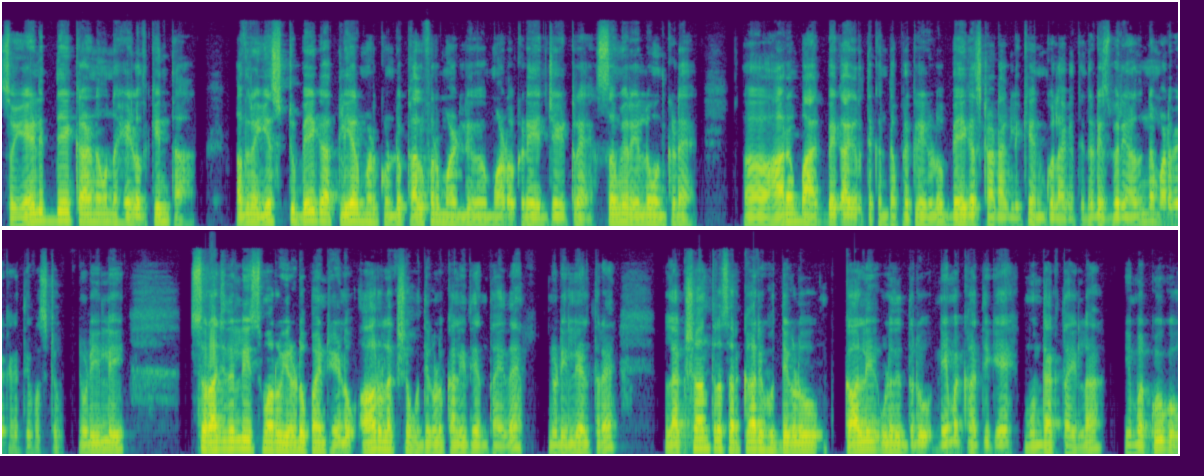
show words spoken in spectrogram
ಸೊ ಹೇಳಿದ್ದೇ ಕಾರಣವನ್ನು ಹೇಳೋದಕ್ಕಿಂತ ಅದನ್ನ ಎಷ್ಟು ಬೇಗ ಕ್ಲಿಯರ್ ಮಾಡಿಕೊಂಡು ಕಾಲ್ಫರ್ ಮಾಡ್ಲಿ, ಮಾಡೋ ಕಡೆ ಹೆಜ್ಜೆ ಇಟ್ಟರೆ ಸಮೀರ್ ಎಲ್ಲೋ ಒಂದು ಕಡೆ ಆರಂಭ ಆಗಬೇಕಾಗಿರ್ತಕ್ಕಂಥ ಪ್ರಕ್ರಿಯೆಗಳು ಬೇಗ ಸ್ಟಾರ್ಟ್ ಆಗಲಿಕ್ಕೆ ಅನುಕೂಲ ಆಗುತ್ತೆ. ದಟ್ ಇಸ್ ವೆರಿ ಅದನ್ನ ಮಾಡಬೇಕಾಗುತ್ತೆ ಫಸ್ಟು ನೋಡಿ ಇಲ್ಲಿ ಸೊ ರಾಜ್ಯದಲ್ಲಿ ಸುಮಾರು ಎರಡು ಪಾಯಿಂಟ್ ಏಳು ಆರು ಲಕ್ಷ ಹುದ್ದೆಗಳು ಖಾಲಿ ಇದೆ ಅಂತ ಇದೆ. ನೋಡಿ ಇಲ್ಲಿ ಹೇಳ್ತಾರೆ, ಲಕ್ಷಾಂತರ ಸರ್ಕಾರಿ ಹುದ್ದೆಗಳು ಖಾಲಿ ಉಳಿದಿದ್ದರೂ ನೇಮಕಾತಿಗೆ ಮುಂದಾಗ್ತಾ ಇಲ್ಲ ಎಂಬ ಕೂಗು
